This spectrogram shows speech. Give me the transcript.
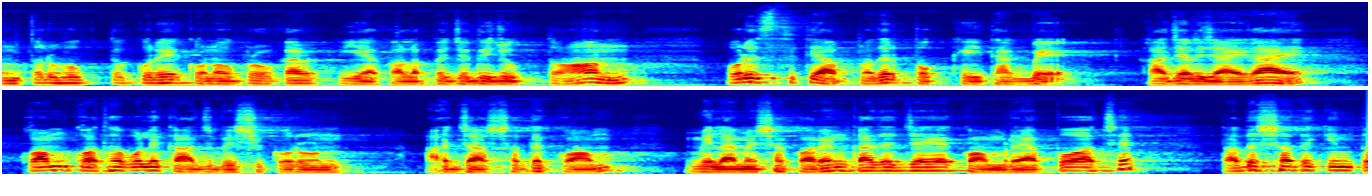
অন্তর্ভুক্ত করে কোনো প্রকার ক্রিয়াকলাপে যদি যুক্ত হন, পরিস্থিতি আপনাদের পক্ষেই থাকবে। কাজের জায়গায় কম কথা বলে কাজ বেশি করুন, আর যার সাথে কম মেলামেশা করেন, কাজের জায়গায় কম র্যাপও আছে, তাদের সাথে কিন্তু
